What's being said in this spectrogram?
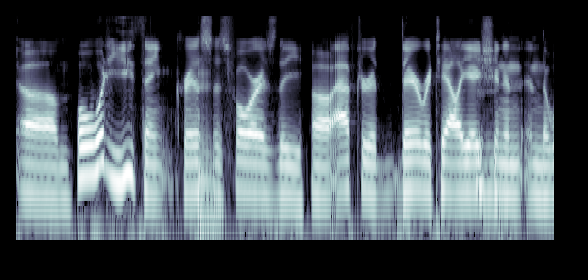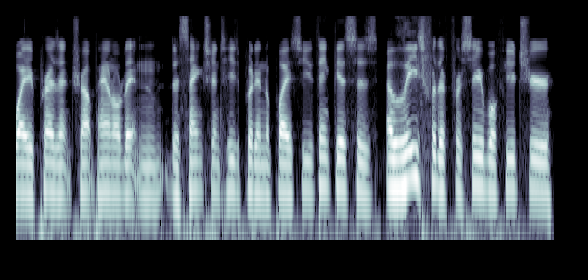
um, well, what do you think, Chris, Mm. as far as the uh, after their retaliation Mm-hmm. and, and the way President Trump handled it and the sanctions he's put into place? Do you think this is at least for the foreseeable future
